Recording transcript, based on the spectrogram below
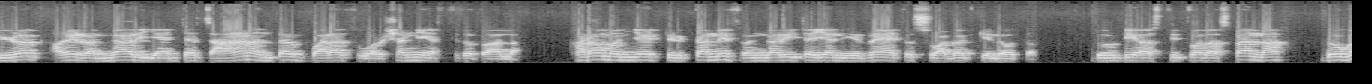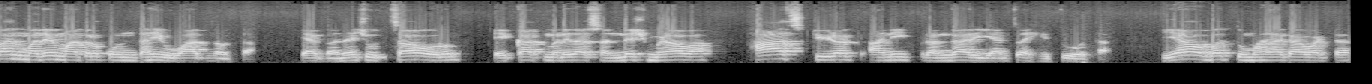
टिळक आणि रंगारी यांच्या जाण्यानंतर बऱ्याच वर्षांनी अस्तित्वात आला. खरं म्हणजे टिळकांनीच रंगारीच्या या निर्णयाचं स्वागत केलं होतं. दोघे अस्तित्वात असताना दोघांमध्ये मात्र कोणताही वाद नव्हता. या गणेश उत्सवावरून एकात्मतेचा संदेश मिळावा हाच टिळक आणि रंगारी यांचा हेतू होता. याबाबत तुम्हाला काय वाटतं?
